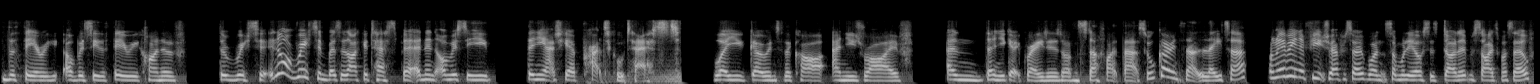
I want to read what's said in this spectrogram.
the theory. Obviously, the theory kind of the written, not written, but it's like a test bit. And then obviously, then you actually get a practical test where you go into the car and you drive, and then you get graded on stuff like that. So we'll go into that later, or maybe in a future episode once somebody else has done it besides myself.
